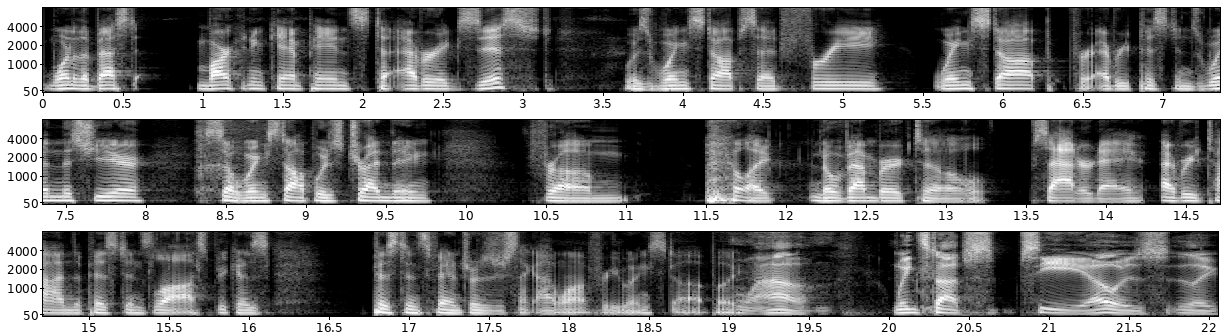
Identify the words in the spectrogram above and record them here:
one of the best marketing campaigns to ever exist was Wingstop said free Wingstop for every Pistons win this year. So Wingstop was trending from like November till Saturday every time the Pistons lost because Pistons fans were just like, I want free Wingstop. Like, wow. Wingstop's CEO is like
